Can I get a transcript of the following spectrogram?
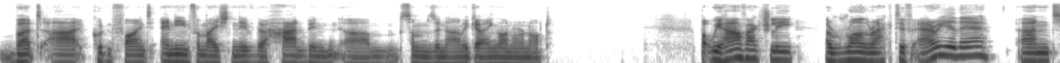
but I couldn't find any information if there had been um, some tsunami going on or not. But we have actually a rather active area there and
